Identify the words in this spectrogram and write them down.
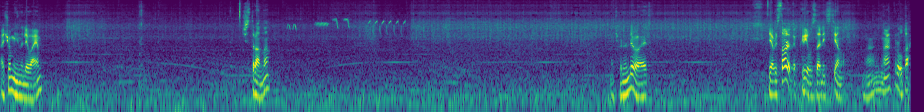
А чем мы не наливаем? Странно. А теперь наливает. Я представляю, так криво сдалить стену. А, а, круто.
